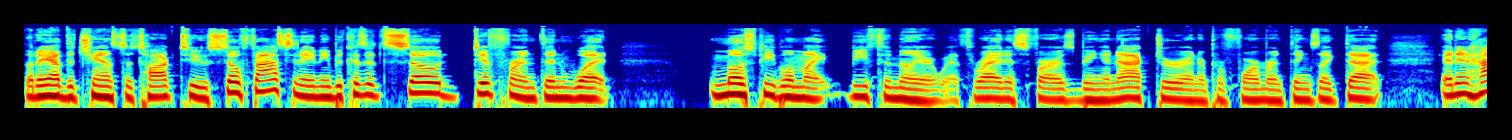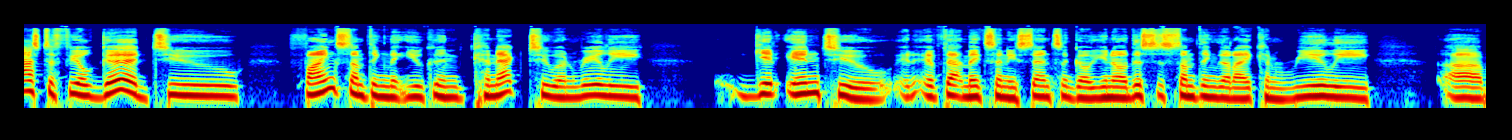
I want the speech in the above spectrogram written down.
that I have the chance to talk to, so fascinating because it's so different than what most people might be familiar with, right? As far as being an actor and a performer and things like that. And it has to feel good to find something that you can connect to and really get into, if that makes any sense, and go, you know, this is something that I can really uh,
